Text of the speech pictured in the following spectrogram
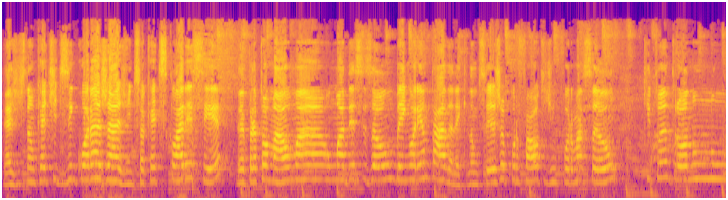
né, a gente não quer te desencorajar, a gente só quer te esclarecer né, para tomar uma, uma decisão bem orientada, né? Que não seja por falta de informação que tu entrou num, num,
